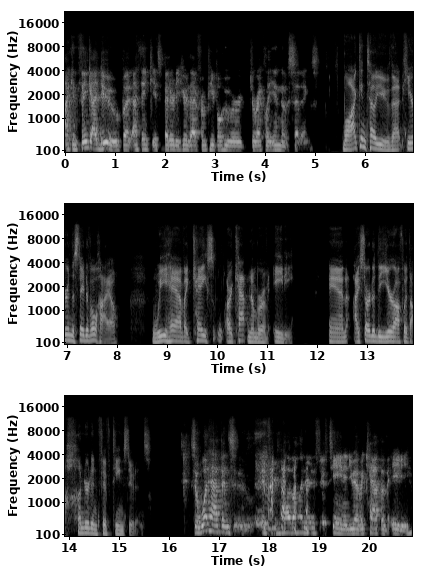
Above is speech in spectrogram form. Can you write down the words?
I can think I do, but I think it's better to hear that from people who are directly in those settings. Well, I can tell you that here in the state of Ohio, we have a case or cap number of 80 and i started the year off with 115 students. So what happens if you have 115 and you have a cap of 80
